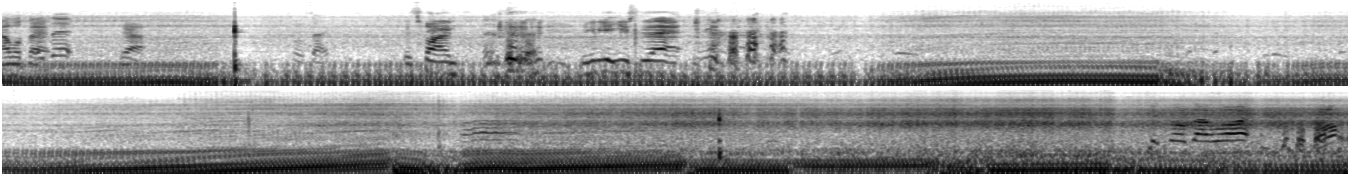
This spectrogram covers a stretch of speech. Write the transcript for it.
How about that? Is it? Yeah. Oh, sorry. It's fine. You're gonna get used to that. Take girls out a lot. huh?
